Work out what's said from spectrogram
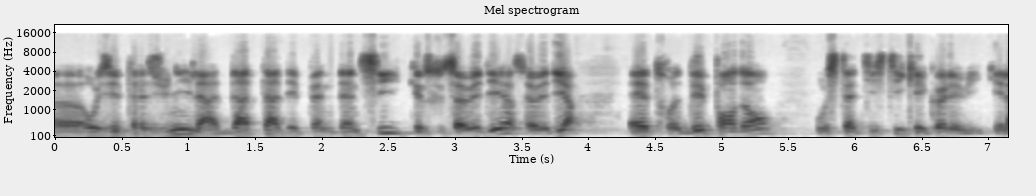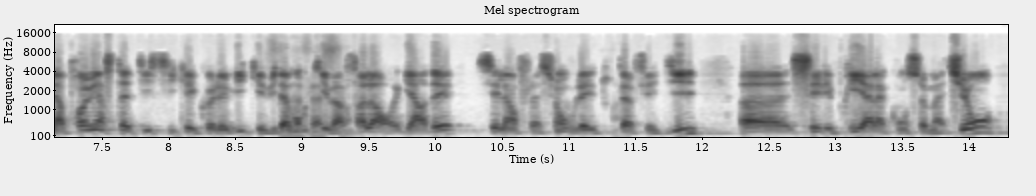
euh, aux États-Unis la data dependency. Qu'est-ce que ça veut dire? Ça veut dire être dépendant aux statistiques économiques. Et la première statistique économique, évidemment, qu'il va falloir regarder, c'est l'inflation, vous l'avez tout à fait dit, euh, c'est les prix à la consommation.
